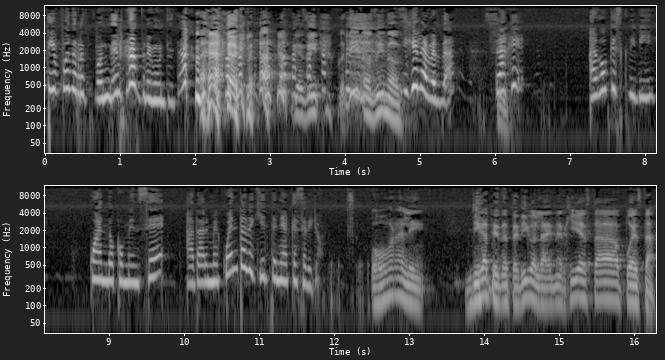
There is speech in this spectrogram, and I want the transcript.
tiempo de responder una preguntita, claro que sí. Dinos, dinos. dije la verdad. Traje algo que escribí cuando comencé a darme cuenta de quién tenía que ser yo. Órale. Fíjate, te- digo, la energía está puesta.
